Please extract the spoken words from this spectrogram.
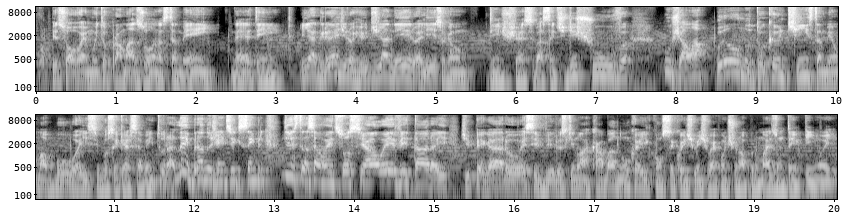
O pessoal vai muito pro Amazonas também, né? Tem Ilha Grande no Rio de Janeiro ali, só que é um, tem chance bastante de chuva. O Jalapão no Tocantins também é uma boa aí se você quer se aventurar. Lembrando, gente, que sempre distanciamento social, evitar aí de pegar esse vírus que não acaba nunca e consequentemente vai continuar por mais um tempinho aí.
